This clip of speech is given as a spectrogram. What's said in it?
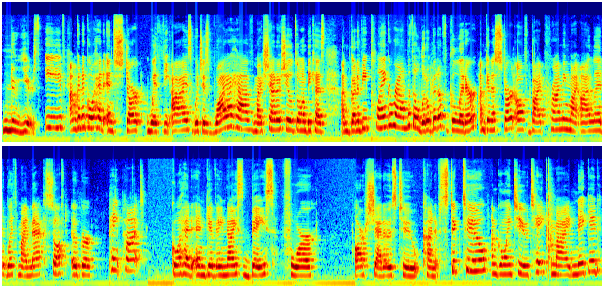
New Year's Eve. I'm gonna go ahead and start with the eyes, which is why I have my shadow shields on because I'm gonna be playing around with a little bit of glitter. I'm gonna start off by priming my eyelid with my MAC Soft Ochre Paint Pot. Go ahead and give a nice base for our shadows to kind of stick to. I'm going to take my Naked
